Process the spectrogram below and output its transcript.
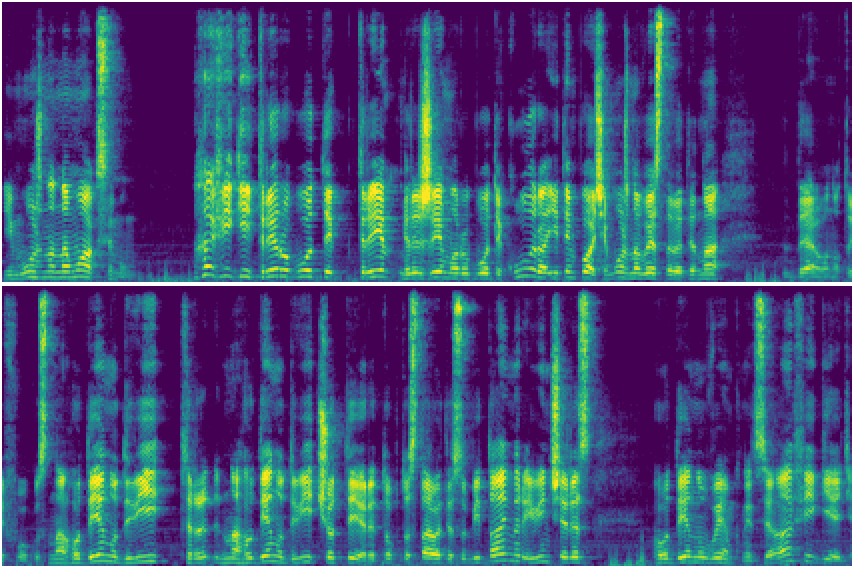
І можна на максимум. Офігеть, три роботи, три режими роботи кулера, і тим паче можна виставити на. Де воно той фокус? На годину, дві, три, на годину, дві, чотири. Тобто ставите собі таймер, і він через годину вимкнеться. Офігеть.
